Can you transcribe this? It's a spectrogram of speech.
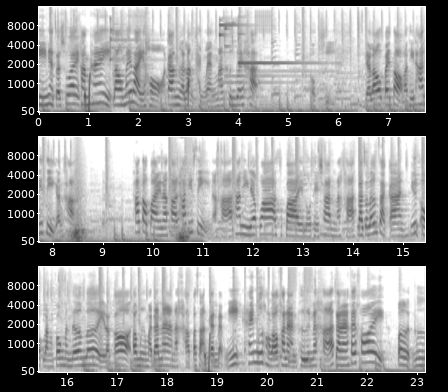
นี้เนี่ยจะช่วยทำให้เราไม่ไหลห่อกล้ามเนื้อหลังแข็งแรงมากขึ้นด้วยค่ะ โอเค เดี๋ยวเราไปต่อกันที่ท่าทีสี่4 กันค่ะท่าต่อไปนะคะ ท่าทีสี่ 4 นะคะ ท่านี้เรียกว่า spine rotation นะคะ เราจะเริ่มจากการยืดอกหลังตรงเหมือนเดิมเลย แล้วก็เอามือมาด้านหน้านะคะ ประสานกันแบบนี้ให้มือของเราขนานพื้นนะคะ จากนั้นค่อยๆ เปิดมือ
